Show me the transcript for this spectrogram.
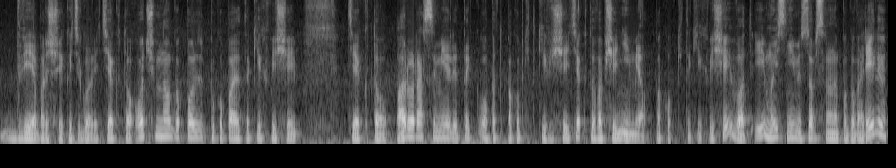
две большие категории. Те, кто очень много покупает таких вещей, те, кто пару раз имели так, опыт покупки таких вещей, те, кто вообще не имел покупки таких вещей. Вот, и мы с ними, собственно, поговорили,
